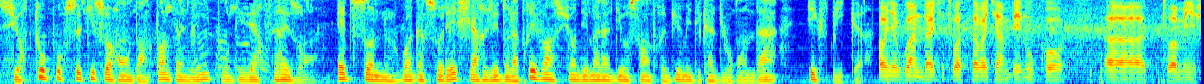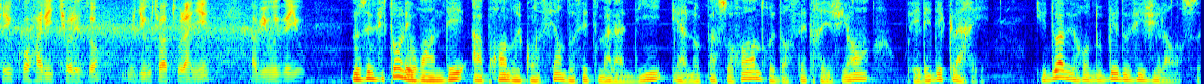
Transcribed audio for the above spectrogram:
surtout pour ceux qui se rendent en Tanzanie pour diverses raisons. Edson Wagasore, chargé de la prévention des maladies au centre biomédical du Rwanda, explique. bivuze yuko Nous invitons les Rwandais à prendre conscience de cette maladie et à ne pas se rendre dans cette région où elle est déclarée. Ils doivent redoubler de vigilance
